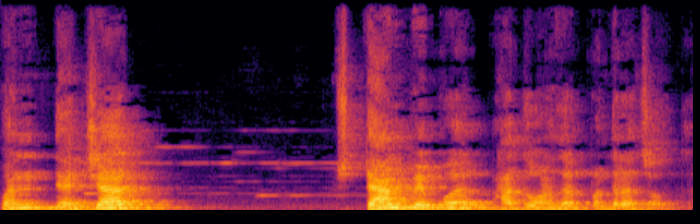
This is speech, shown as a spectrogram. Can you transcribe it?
पण त्याच्यात स्टॅम्प पेपर हा दोन हजार पंधराचा होता.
